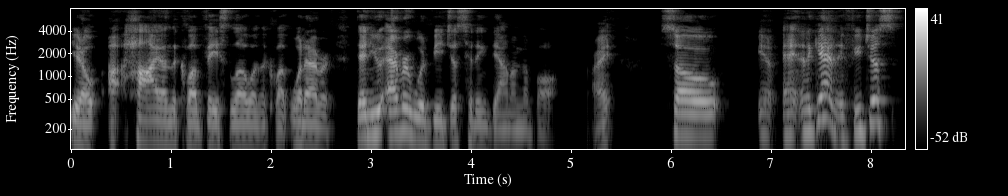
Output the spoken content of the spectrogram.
you know, uh, high on the club face, low on the club, whatever, than you ever would be just hitting down on the ball, right? So, you know, and, and again, if you just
